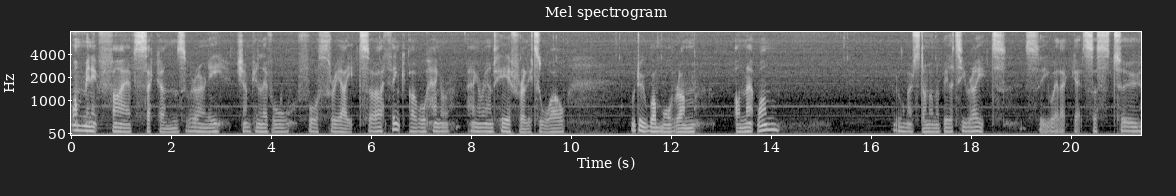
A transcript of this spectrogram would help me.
one minute five seconds. We're only champion level 438, so I think I will hang hang around here for a little while. We'll do one more run on that one. We're almost done on ability rate. Let's see where that gets us to.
